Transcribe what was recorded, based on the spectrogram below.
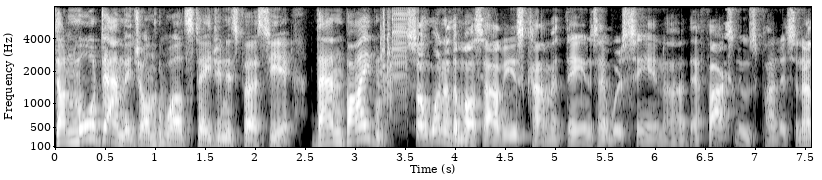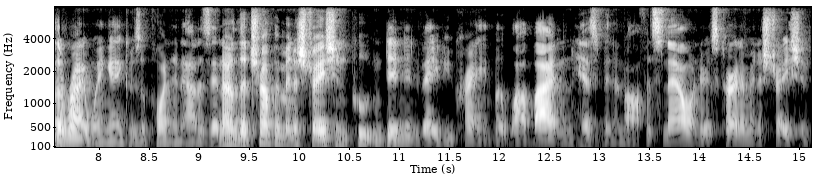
done more damage on the world stage in his first year than Biden. So one of the most obvious common themes that we're seeing uh, that Fox News pundits and other right-wing anchors are pointing out is that under the Trump administration, Putin didn't invade Ukraine, but while Biden has been in office now under his current administration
